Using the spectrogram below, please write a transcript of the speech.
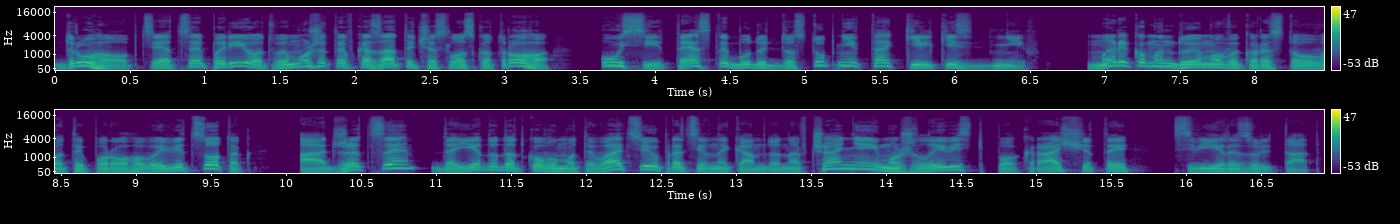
Друга опція це період. Ви можете вказати число, з котрого усі тести будуть доступні та кількість днів. Ми рекомендуємо використовувати пороговий відсоток, адже це дає додаткову мотивацію працівникам до навчання і можливість покращити свій результат.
